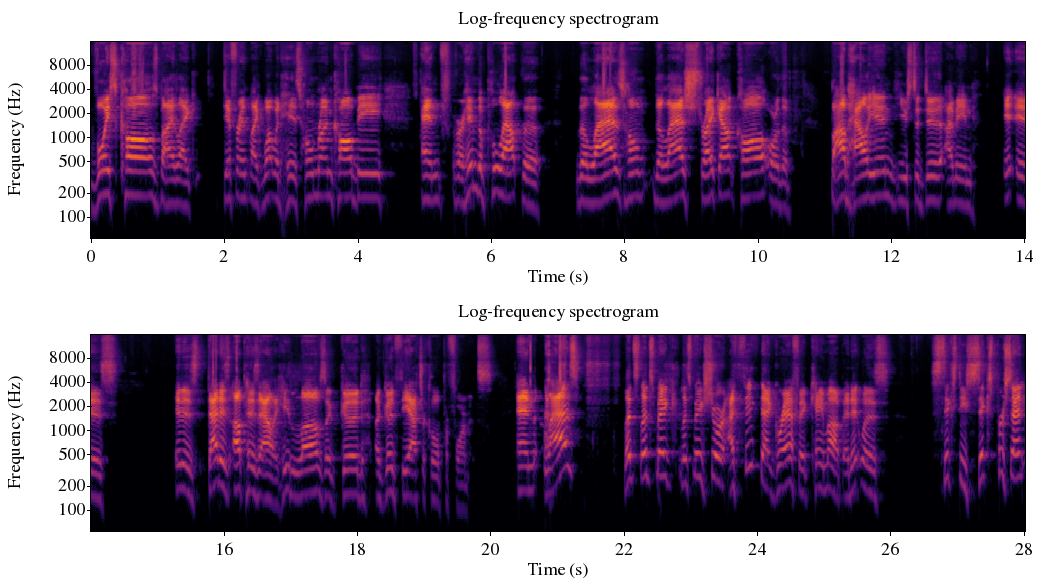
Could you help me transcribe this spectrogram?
voice calls by like different, like what would his home run call be? And for him to pull out the the Laz home, the Laz strikeout call or the Bob Hallion used to do. I mean, it is, it is that is up his alley. He loves a good a good theatrical performance. And Laz, let's let's make let's make sure. I think that graphic came up and it was sixty six percent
